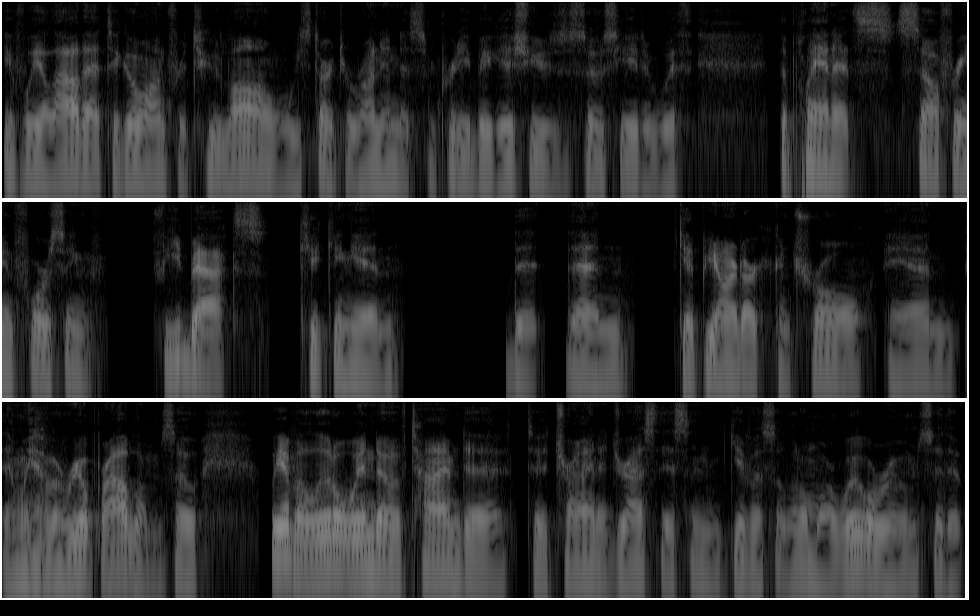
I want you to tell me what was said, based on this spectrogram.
if we allow that to go on for too long we start to run into some pretty big issues associated with the planet's self-reinforcing feedbacks kicking in that then get beyond our control and then we have a real problem. So we have a little window of time to to try and address this and give us a little more wiggle room so that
